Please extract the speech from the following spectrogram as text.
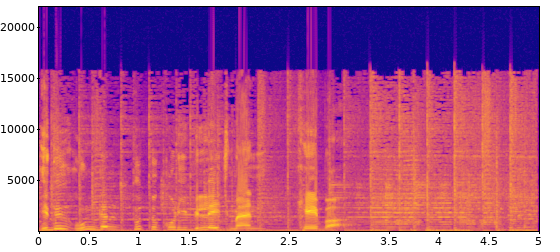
இது உங்கள் Thoothukudi village man கேபா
